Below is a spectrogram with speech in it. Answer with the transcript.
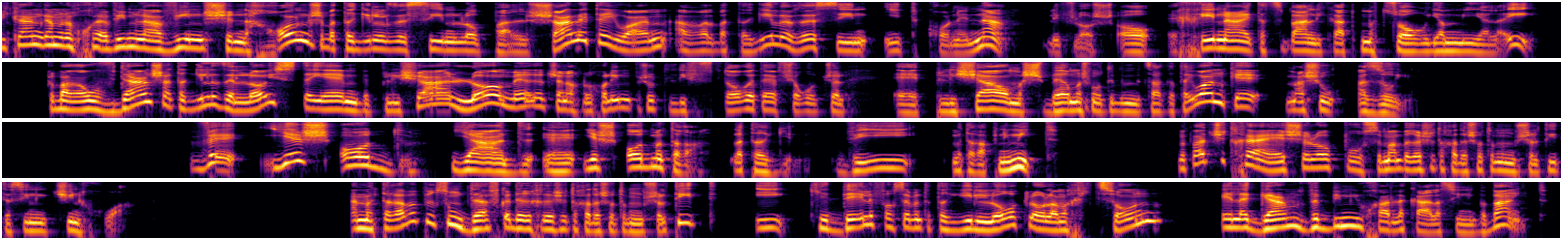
מכאן גם אנחנו חייבים להבין שנכון שבתרגיל הזה סין לא פלשה לטיוואן, אבל בתרגיל הזה סין התכוננה לפלוש, או הכינה את עצמה לקראת מצור ימי על האי. כלומר, העובדה שהתרגיל הזה לא הסתיים בפלישה לא אומרת שאנחנו יכולים פשוט לפתור את האפשרות של אה, פלישה או משבר משמעותי במצר טיוואן כמשהו הזוי. ויש עוד יעד, אה, יש עוד מטרה לתרגיל, והיא מטרה פנימית. מפת שטחי האש שלו פורסמה ברשת החדשות הממשלתית הסינית שינחואה. המטרה בפרסום דווקא דרך רשת החדשות הממשלתית היא כדי לפרסם את התרגיל לא רק לעולם החיצון, אלא גם ובמיוחד לקהל הסיני בבית.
